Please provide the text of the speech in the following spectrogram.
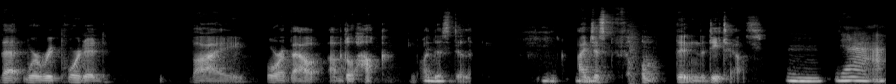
that were reported by or about Abdul Haq Muhaddis Dehlavi. I just filled it in the details. Mm, yeah,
